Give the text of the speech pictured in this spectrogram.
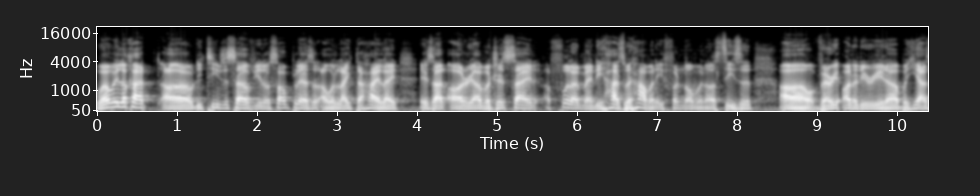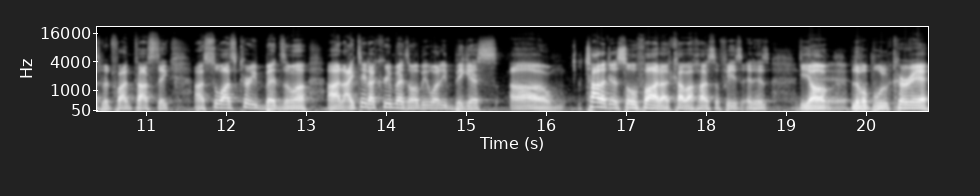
When we look at uh, the teams itself, you know, some players that I would like to highlight is that on Real Madrid side, Ferland Mendy has been having a phenomenal season. Uh, very under the radar, but he has been fantastic. And so has Karim Benzema. And I think that Karim Benzema will be one of the biggest um, challenges so far that Kabak has to face in his young Yeah. Liverpool career.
